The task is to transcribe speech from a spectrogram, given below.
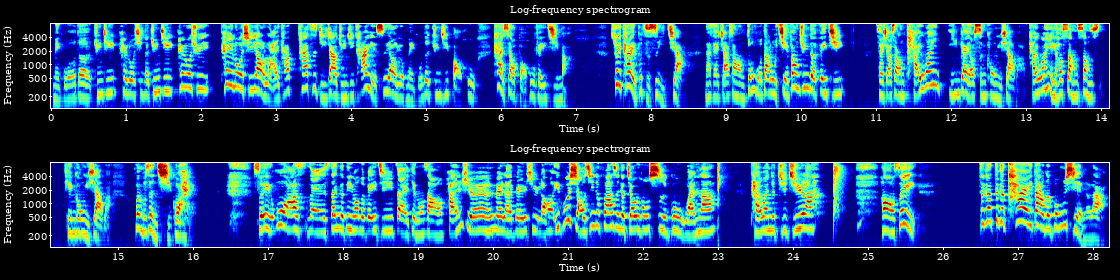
美国的军机，佩洛西的军机。佩洛西佩洛西要来，他他自己一架军机，他也是要有美国的军机保护，他也是要保护飞机嘛。所以他也不只是一架，那再加上中国大陆解放军的飞机，再加上台湾应该要升空一下吧，台湾也要上上天空一下吧，会不是很奇怪？所以，哇塞，三个地方的飞机在天空上盘旋，飞来飞去，然后一不小心就发生个交通事故，完啦，台湾就 GG 啦。好，所以这个这个太大的风险了啦。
